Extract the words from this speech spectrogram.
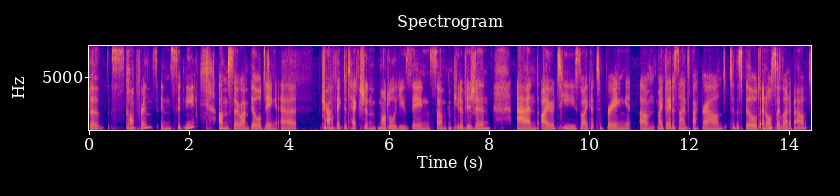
the conference in Sydney. Um, so I'm building a traffic detection model using some computer vision and IoT. So I get to bring um, my data science background to this build and also learn about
